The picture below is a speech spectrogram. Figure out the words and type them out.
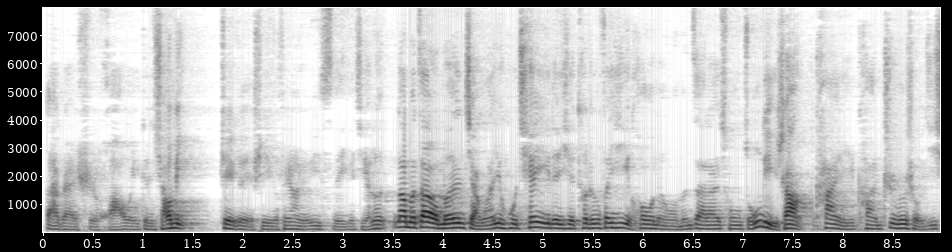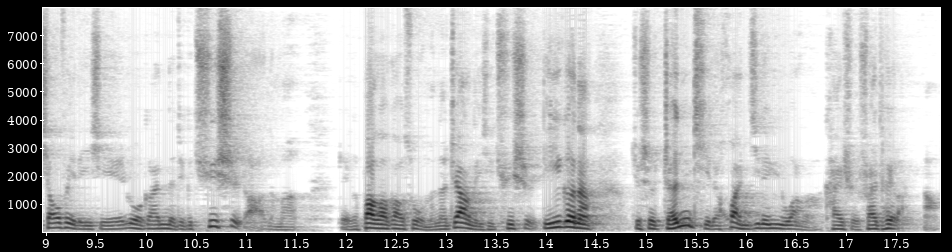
大概是华为跟小米。这个也是一个非常有意思的一个结论。那么，在我们讲完用户迁移的一些特征分析以后呢，我们再来从总体上看一看智能手机消费的一些若干的这个趋势啊。那么，这个报告告诉我们呢，这样的一些趋势。第一个呢，就是整体的换机的欲望啊开始衰退了啊。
